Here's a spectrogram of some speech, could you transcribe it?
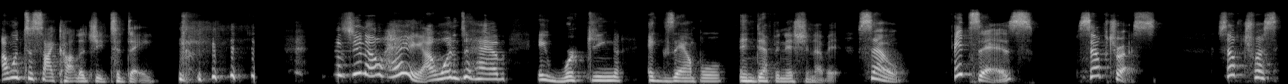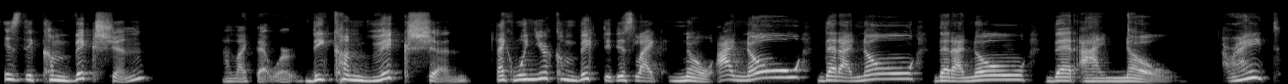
I went to psychology today. Because, you know, hey, I wanted to have a working example and definition of it. So it says self trust. Self trust is the conviction. I like that word. The conviction. Like when you're convicted, it's like, no, I know that I know that I know that I know. All right.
